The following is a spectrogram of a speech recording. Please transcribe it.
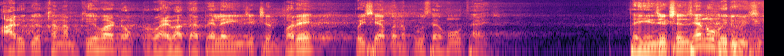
આરોગ્ય ખાનામાં કેવા ડૉક્ટરો આવ્યા હતા? પહેલાં ઇન્જેક્શન ભરે, પછી આપણને પૂછે શું થાય તો ઇન્જેક્શન શેનું ભર્યું છે?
